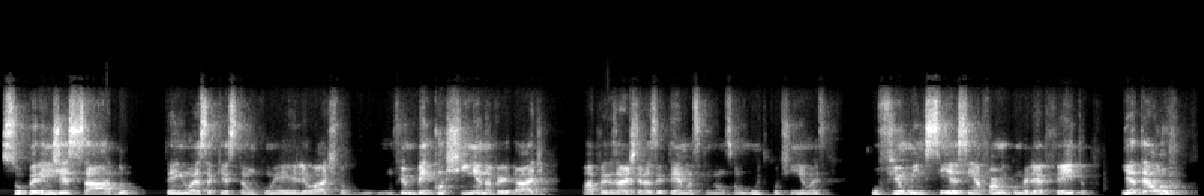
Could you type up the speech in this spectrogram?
super engessado, tenho essa questão com ele, eu acho um filme bem coxinha, na verdade, apesar de trazer temas que não são muito coxinha, mas o filme em si, assim, a forma como ele é feito, E até o,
